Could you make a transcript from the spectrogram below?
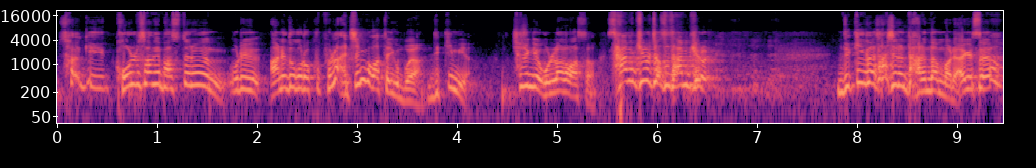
사, 이 거울상에 봤을 때는 우리 아내도 그렇고 별로 안 찐 것 같아. 이거 뭐야? 느낌이야. 체중계 올라가 봤어. 3kg 쪘어, 3kg. 느낌과 사실은 다른단 말이야. 알겠어요?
